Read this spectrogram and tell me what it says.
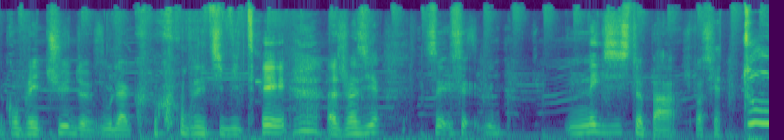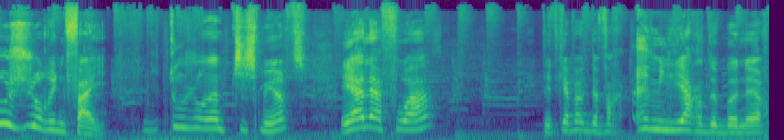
la complétude ou la co- complétivité à choisir, n'existe pas. Je pense qu'il y a toujours une faille, toujours un petit schmurz. Et à la fois, d'être capable d'avoir un milliard de bonheur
